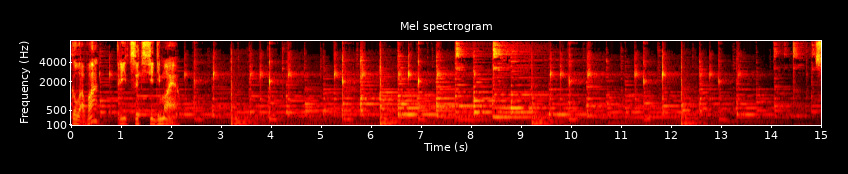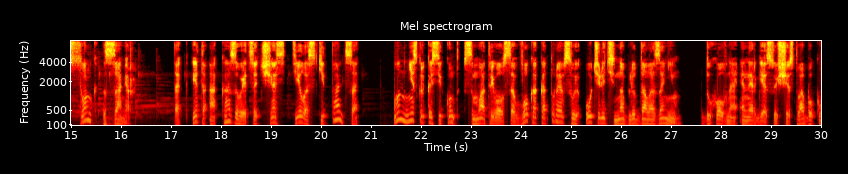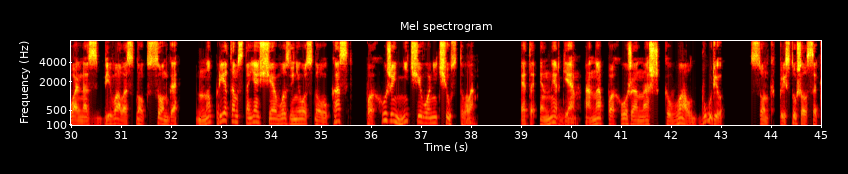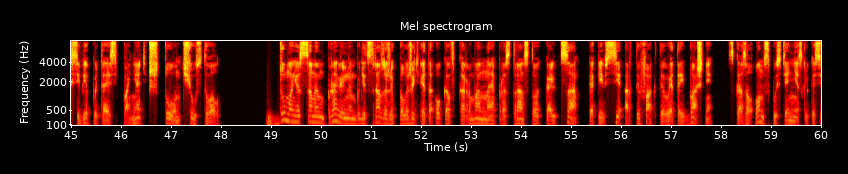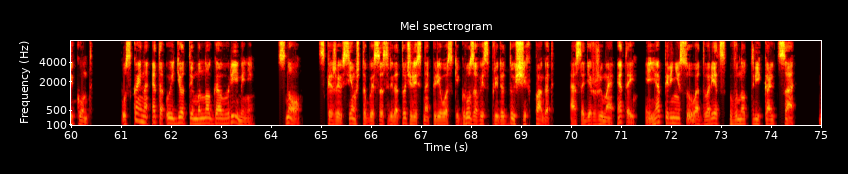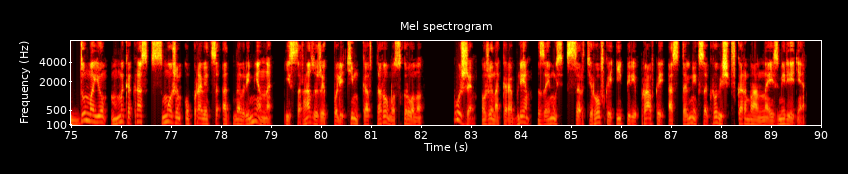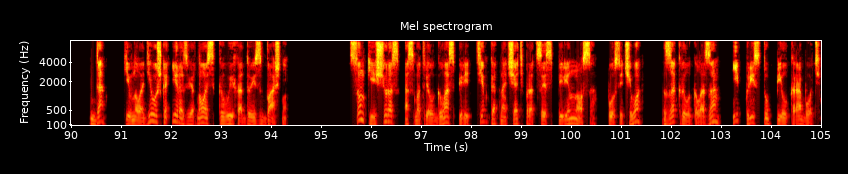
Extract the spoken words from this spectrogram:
Глава 37 Сонг замер. Так это оказывается часть тела скитальца? Он несколько секунд всматривался в око, которое в свою очередь наблюдало за ним. Духовная энергия существа буквально сбивала с ног Сонга, но при этом стоящая возле него Сноукас, похоже, ничего не чувствовала. Эта энергия, она похожа на шквал, бурю. Сонг прислушался к себе, пытаясь понять, что он чувствовал. Думаю, самым правильным будет сразу же положить это око в карманное пространство кольца, как и все артефакты в этой башне», – сказал он спустя несколько секунд. «Пускай на это уйдет и много времени. Сноу, скажи всем, чтобы сосредоточились на перевозке грузов из предыдущих пагод, а содержимое этой я перенесу во дворец внутри кольца. Думаю, мы как раз сможем управиться одновременно и сразу же полетим ко второму схрону. Позже, уже на корабле, займусь сортировкой и переправкой остальных сокровищ в карманное измерение. Да, кивнула девушка и развернулась к выходу из башни. Сонг еще раз осмотрел глаз перед тем, как начать процесс переноса, после чего закрыл глаза и приступил к работе.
